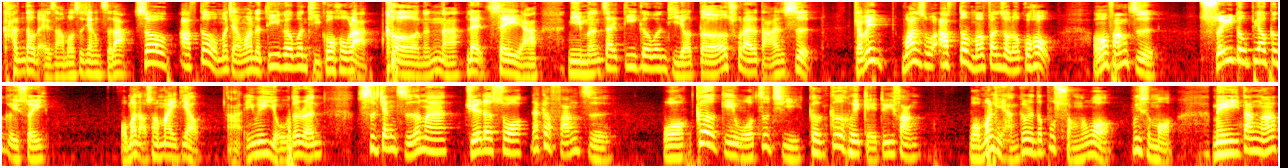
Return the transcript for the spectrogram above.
看到的 example 是这样子啦。So after 我们讲完的第一个问题过后啦，可能啊，let's say 啊，你们在第一个问题有得出来的答案是，Kevin，once after 我们分手了过后，我们房子。谁都不要割给谁，我们打算卖掉啊！因为有的人是这样子的嘛，觉得说那个房子我割给我自己，跟割回给对方。我们两个人都不爽了哦，为什么？每当啊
